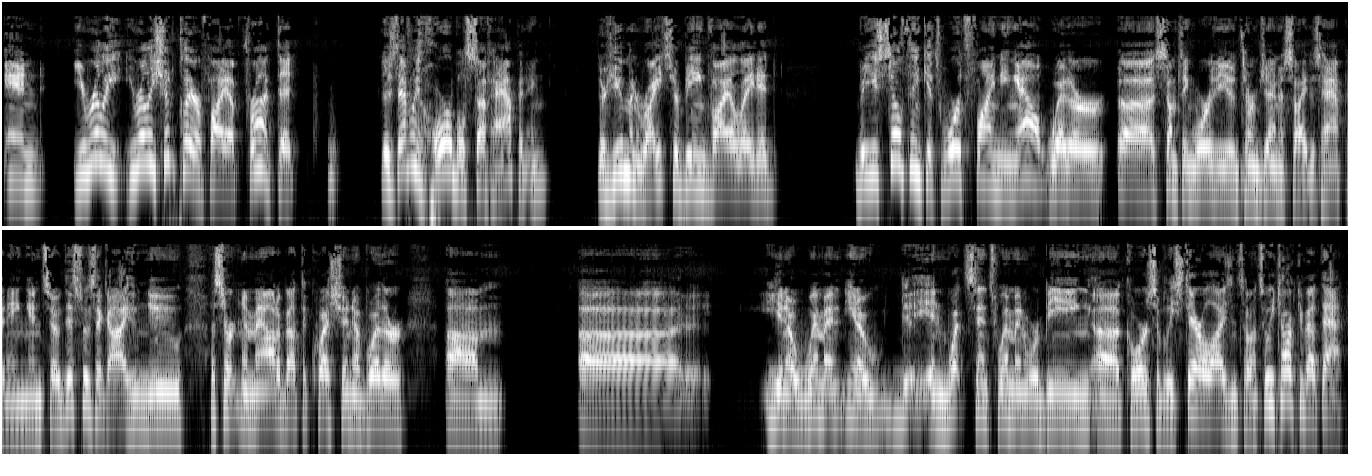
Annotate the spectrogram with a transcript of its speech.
and you really, you really should clarify up front that there's definitely horrible stuff happening. Their human rights are being violated, but you still think it's worth finding out whether uh, something worthy of the term genocide is happening. And so this was a guy who knew a certain amount about the question of whether, um, uh, you know, women, you know, in what sense women were being uh, coercively sterilized and so on. So we talked about that.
